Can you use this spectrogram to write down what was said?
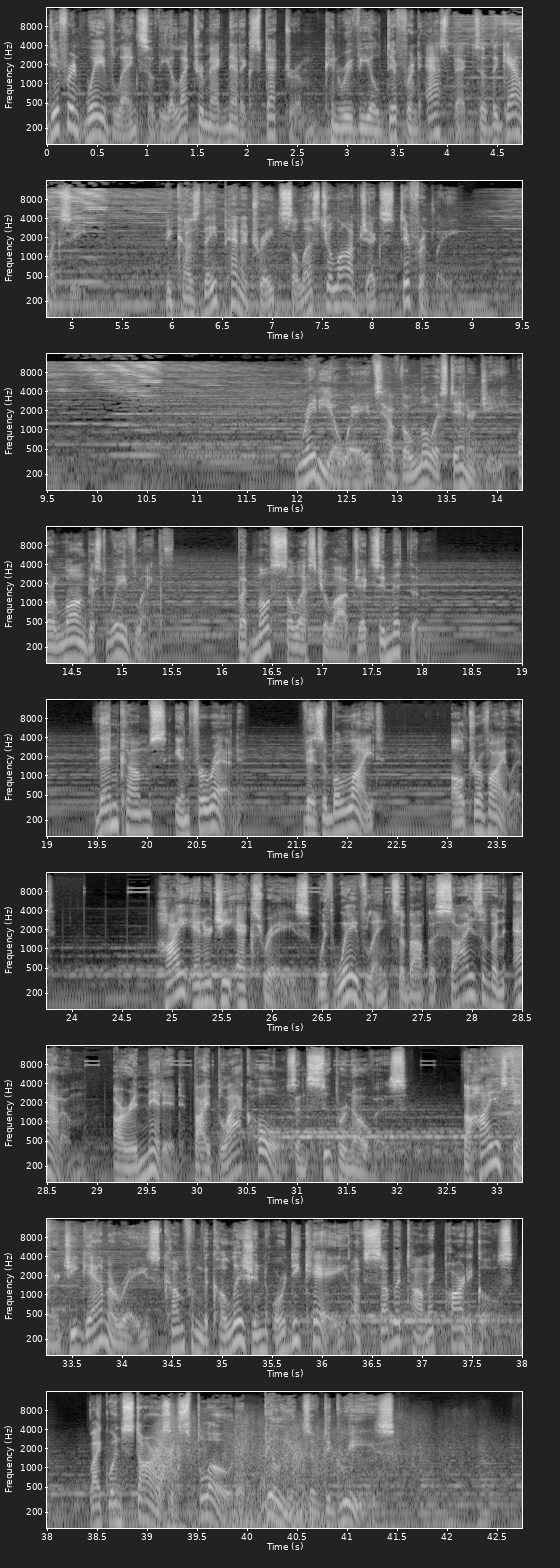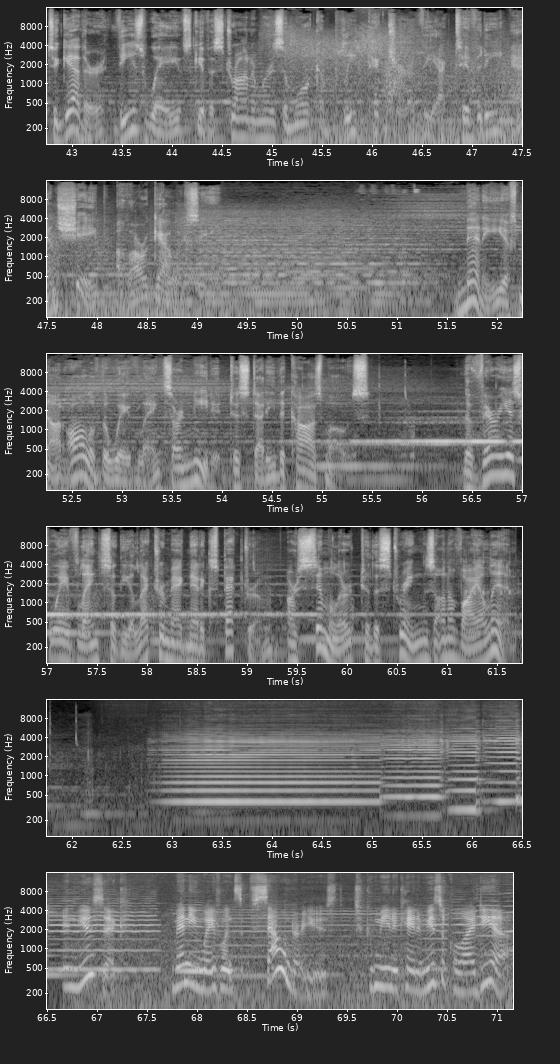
Different wavelengths of the electromagnetic spectrum can reveal different aspects of the galaxy because they penetrate celestial objects differently. Radio waves have the lowest energy or longest wavelength, but most celestial objects emit them. Then comes infrared, visible light, ultraviolet. High energy X-rays with wavelengths about the size of an atom are emitted by black holes and supernovas. The highest energy gamma rays come from the collision or decay of subatomic particles, like when stars explode at billions of degrees. Together, these waves give astronomers a more complete picture of the activity and shape of our galaxy. Many, if not all of the wavelengths are needed to study the cosmos. The various wavelengths of the electromagnetic spectrum are similar to the strings on a violin. In music, many wavelengths of sound are used to communicate a musical idea.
